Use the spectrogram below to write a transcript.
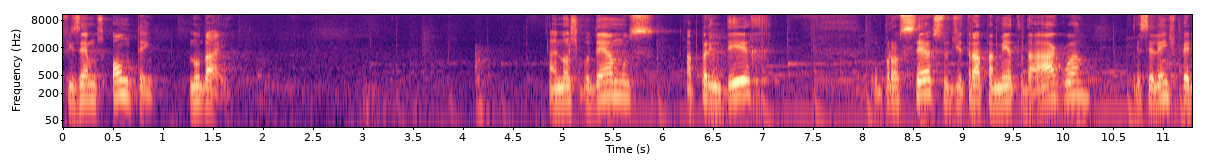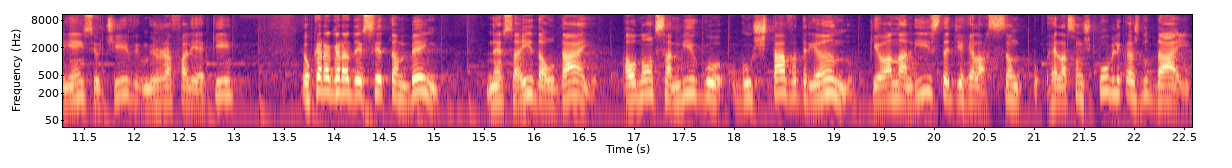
fizemos ontem no DAI. Aí nós pudemos aprender o processo de tratamento da água. Excelente experiência eu tive, como eu já falei aqui. Eu quero agradecer também, nessa ida ao DAI, ao nosso amigo Gustavo Adriano, que é o analista de relação, relações públicas do DAI.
